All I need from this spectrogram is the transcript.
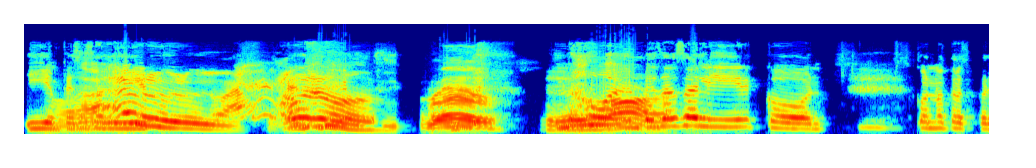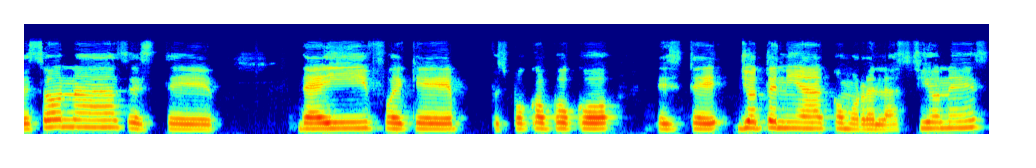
y empecé a salir. No, empecé a salir con, con otras personas, este, de ahí fue que, pues poco a poco, este, yo tenía como relaciones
